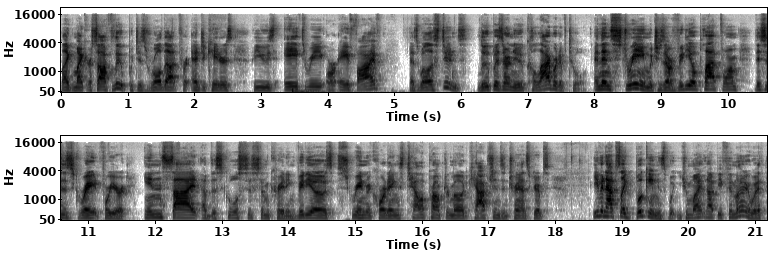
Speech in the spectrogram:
like Microsoft Loop, which is rolled out for educators who use A3 or A5, as well as students. Loop is our new collaborative tool. And then Stream, which is our video platform. This is great for your inside of the school system, creating videos, screen recordings, teleprompter mode, captions, and transcripts. Even apps like Bookings, what you might not be familiar with,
